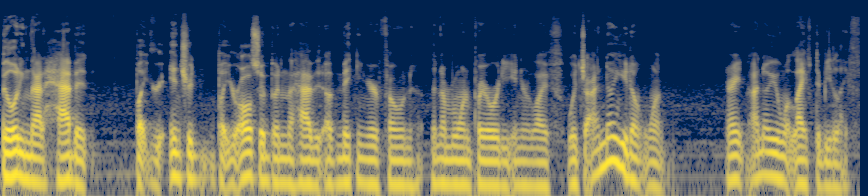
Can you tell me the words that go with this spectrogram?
building that habit but you're intro- but you're also building the habit of making your phone the number one priority in your life, which I know you don't want, right? I know you want life to be life.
